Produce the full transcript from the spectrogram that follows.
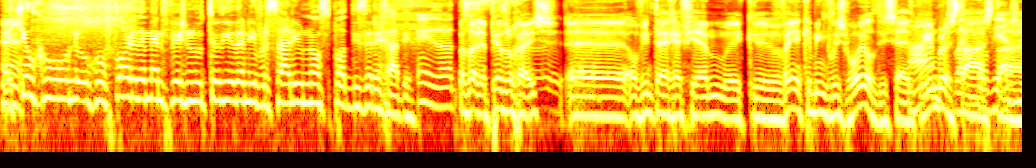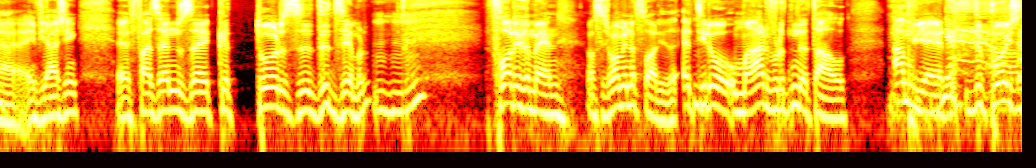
Aquilo que o, que o Florida Man fez no teu dia de aniversário não se pode dizer em rádio. Exato. Mas olha, Pedro Reis, eh, ouvinte da RFM, eh, que vem a caminho de Lisboa, ele diz é de Ah, Coimbra, está, está em viagem, eh, faz anos a 14 de dezembro. Uhum. Florida Man, ou seja, um homem na Flórida, atirou uma árvore de Natal à mulher depois de,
